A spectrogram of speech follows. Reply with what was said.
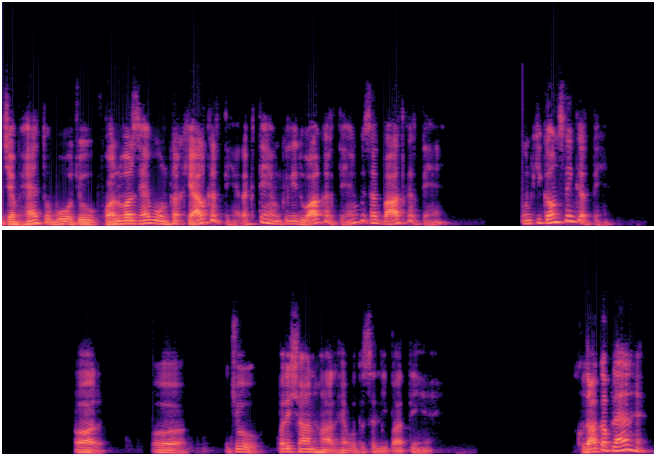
जब हैं तो वो जो फॉलोअर्स हैं, वो उनका ख्याल करते हैं, रखते हैं, उनके लिए दुआ करते हैं, उनके साथ बात करते हैं, उनकी काउंसलिंग करते हैं। और जो परेशान हाल है, वो तसली पाते हैं। खुदा का प्लान है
